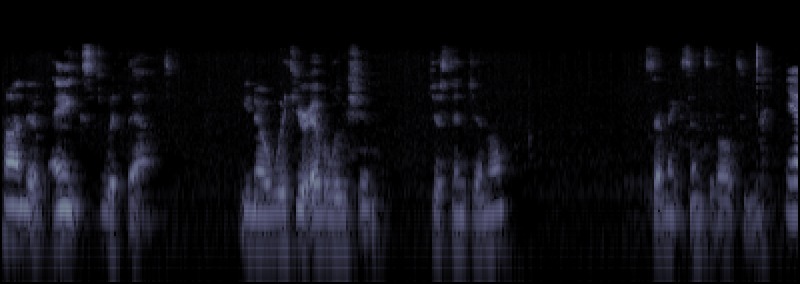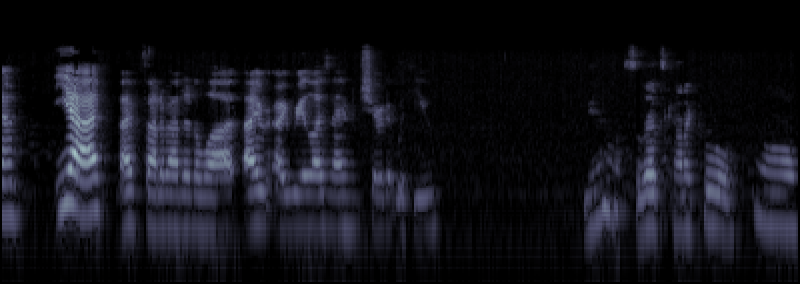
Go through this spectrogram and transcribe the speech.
kind of angst with that. You know, with your evolution, just in general. Does that make sense at all to you? Yeah. Yeah, I've, I've thought about it a lot. I, I realize I haven't shared it with you. Yeah, so that's kind of cool. Oh,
